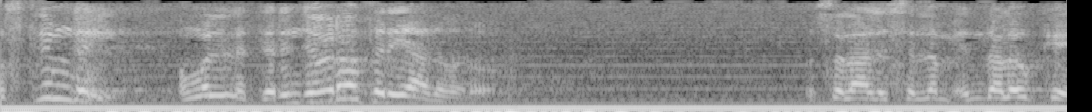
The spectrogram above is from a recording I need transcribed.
முஸ்லிம்கள் உங்கள தெரிஞ்சவரோ தெரியாதவரோ. செல்லம் எந்த அளவுக்கு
